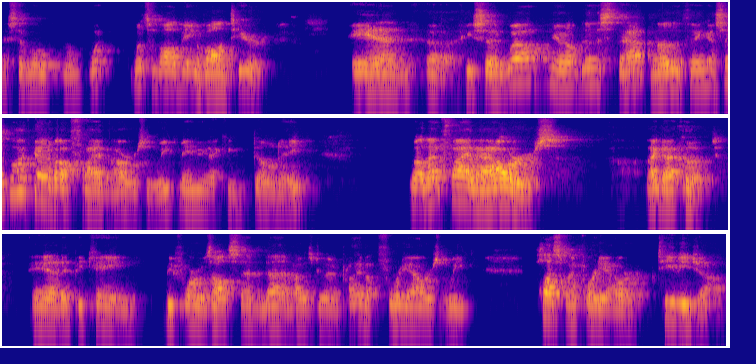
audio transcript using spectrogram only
I said, well, what, what's involved being a volunteer? And uh, he said, well, you know, this, that, and other thing. I said, well, I've got about five hours a week. Maybe I can donate. Well, that five hours, I got hooked. And it became, before it was all said and done, I was doing probably about 40 hours a week, plus my 40 hour TV job.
